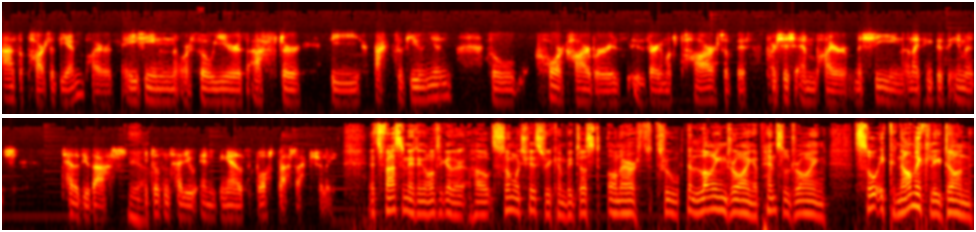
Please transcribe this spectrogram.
as a part of the empire, 18 or so years after the Acts of Union. So Cork Harbour is, is very much part of this British Empire machine. And I think this image tells you that. Yeah. It doesn't tell you anything else but that, actually. It's fascinating altogether how so much history can be just unearthed through a line drawing, a pencil drawing, so economically done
